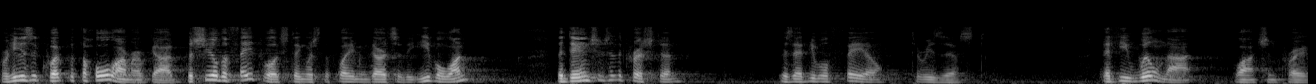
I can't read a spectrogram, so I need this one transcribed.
for he is equipped with the whole armor of God. The shield of faith will extinguish the flaming darts of the evil one. The danger to the Christian is that he will fail to resist, that he will not watch and pray,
